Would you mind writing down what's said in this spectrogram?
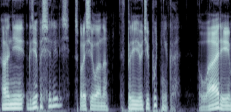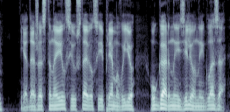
«Они где поселились?» — спросила она. «В приюте путника». «Ларри!» Я даже остановился и уставился ей прямо в ее угарные зеленые глаза —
